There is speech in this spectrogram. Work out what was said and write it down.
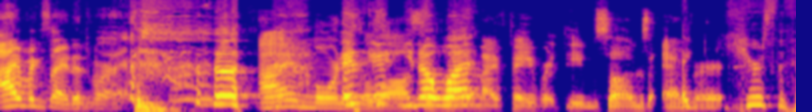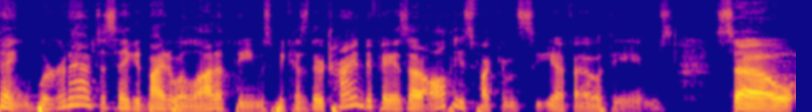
I'm excited for it. I'm mourning It- the loss you know of one what? of my favorite theme songs ever. Here's the thing: we're gonna have to say goodbye to a lot of themes because they're trying to phase out all these fucking CFO themes. So,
